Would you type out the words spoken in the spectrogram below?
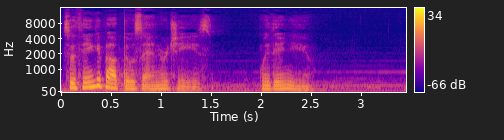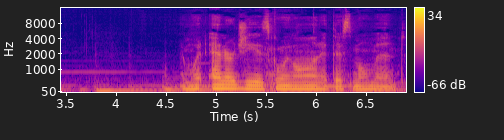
So think about those energies within you and what energy is going on at this moment.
